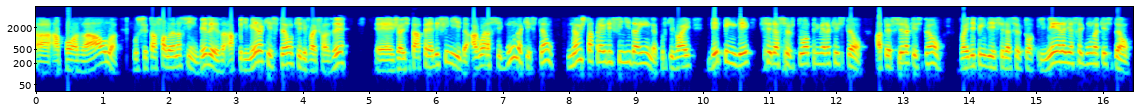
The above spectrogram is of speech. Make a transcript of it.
a, após a aula, você está falando assim, beleza, a primeira questão que ele vai fazer é, já está pré-definida. Agora, a segunda questão não está pré-definida ainda, porque vai depender se ele acertou a primeira questão. A terceira questão vai depender se ele acertou a primeira e a segunda questão.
